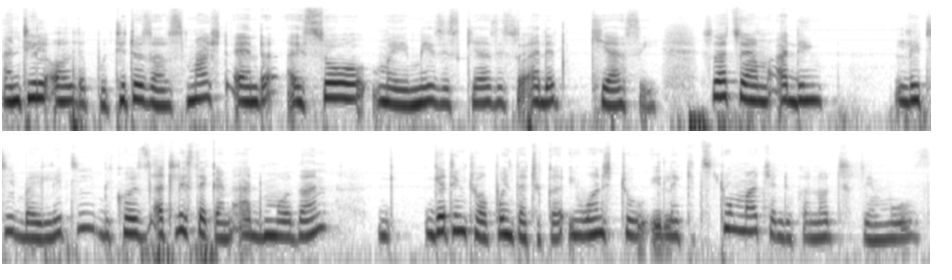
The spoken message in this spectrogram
until all the potatoes are smashed and i saw my maize is kiasi so I added kiasi so that's why i'm adding little by little because at least i can add more than getting to a point that you can you want to like it's too much and you cannot remove.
